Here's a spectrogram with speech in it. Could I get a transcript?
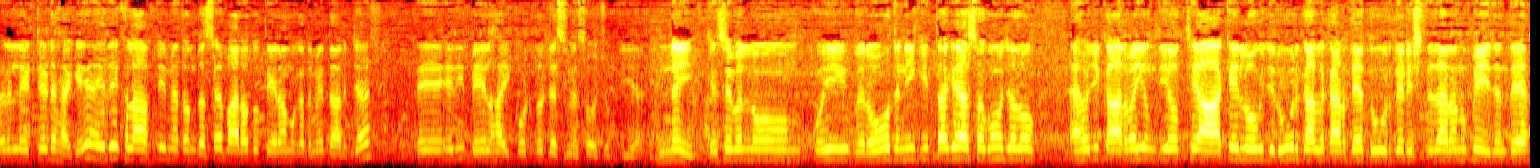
ਰਿਲੇਟਡ ਹੈਗੇ ਆ। ਇਹਦੇ ਖਿਲਾਫ ਵੀ ਮੈਂ ਤੁਹਾਨੂੰ ਦੱਸਿਆ 12 ਤੋਂ 13 ਮੁਕਦਮੇ ਦਰਜ ਹੈ ਤੇ ਇਹਦੀ ਬੇਲ ਹਾਈ ਕੋਰਟ ਤੋਂ ਡਿਸਮਿਸ ਹੋ ਚੁੱਕੀ ਹੈ। ਨਹੀਂ, ਕਿਸੇ ਵੱਲੋਂ ਕੋਈ ਵਿਰੋਧ ਨਹੀਂ ਕੀਤਾ ਗਿਆ। ਸਗੋਂ ਜਦੋਂ ਇਹੋ ਜੀ ਕਾਰਵਾਈ ਹੁੰਦੀ ਹੈ, ਉੱਥੇ ਆ ਕੇ ਲੋਕ ਜ਼ਰੂਰ ਗੱਲ ਕਰਦੇ ਆ, ਦੂਰ ਦੇ ਰਿਸ਼ਤੇਦਾਰਾਂ ਨੂੰ ਭੇਜ ਦਿੰਦੇ ਆ।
